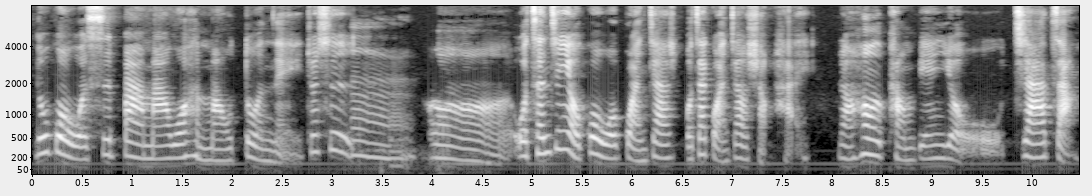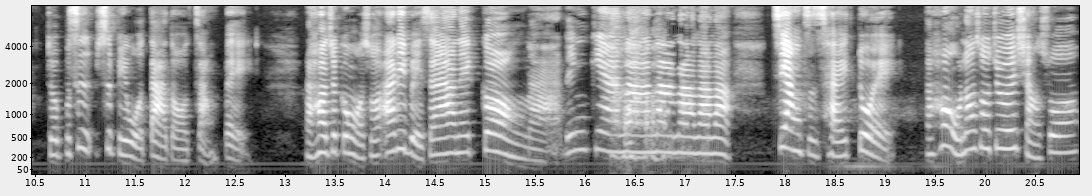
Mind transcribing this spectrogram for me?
如果我是爸妈，我很矛盾呢，就是嗯呃，我曾经有过我管教，我在管教小孩。然后旁边有家长，就不是是比我大的长辈，然后就跟我说：“阿里北山阿内贡啦，林家啦啦啦啦啦，这样子才对。”然后我那时候就会想说：“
